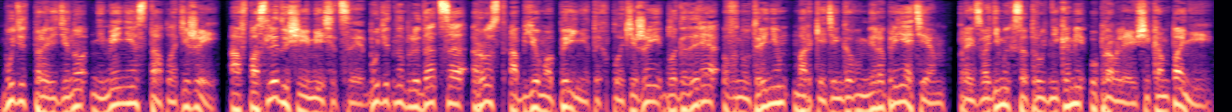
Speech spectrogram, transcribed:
будет проведено не менее 100 платежей, а в последующие месяцы будет наблюдаться рост объема принятых платежей благодаря внутренним маркетинговым мероприятиям, производимых сотрудниками управляющей компании.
